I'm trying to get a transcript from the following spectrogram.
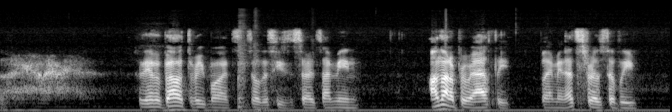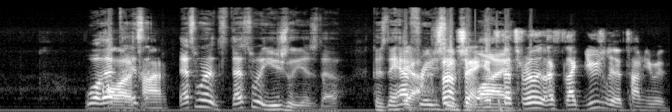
So they have about three months until the season starts. I mean, I'm not a pro athlete, but I mean that's relatively Well, that, a lot of that's, time. that's what it's that's what it usually is though, because they have Yeah, free that's agency what I'm saying. July. It's, that's really that's like usually the time you would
